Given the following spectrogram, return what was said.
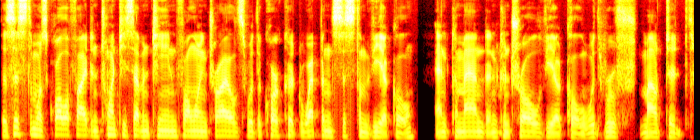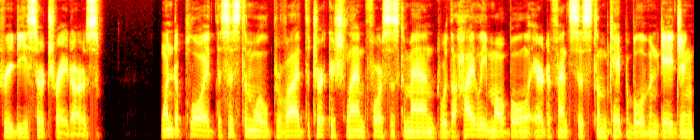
The system was qualified in 2017 following trials with the Korkut weapon system vehicle and command and control vehicle with roof mounted 3D search radars. When deployed, the system will provide the Turkish Land Forces Command with a highly mobile air defense system capable of engaging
